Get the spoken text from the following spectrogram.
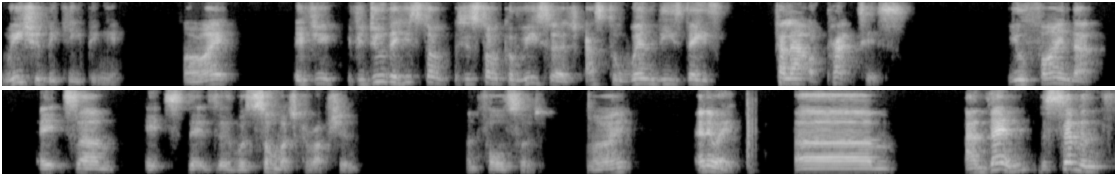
we should be keeping it, all right? If you if you do the histor- historical research as to when these days fell out of practice, you'll find that it's um it's there was so much corruption and falsehood. All right. Anyway, um, and then the seventh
